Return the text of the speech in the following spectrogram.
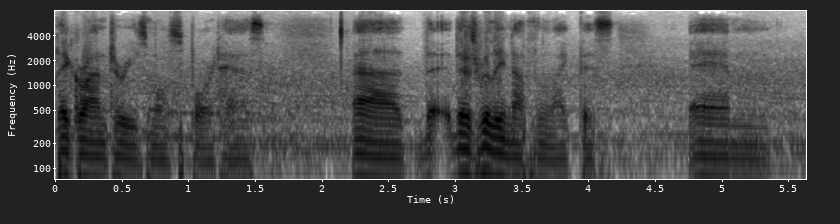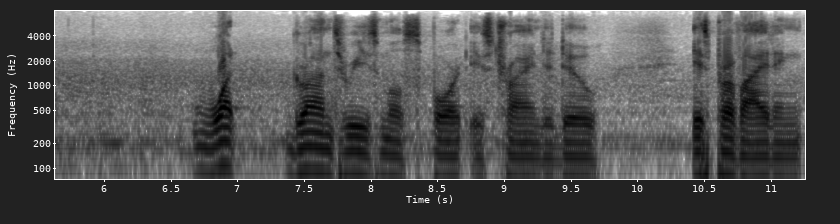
that Gran Turismo Sport has. Uh, th- there's really nothing like this. Um, what Gran Turismo Sport is trying to do is providing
